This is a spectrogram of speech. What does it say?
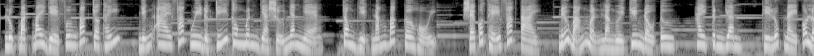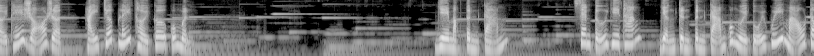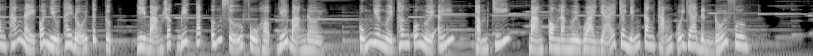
Lục bạch bay về phương bắc cho thấy những ai phát huy được trí thông minh và sự nhanh nhẹn trong việc nắm bắt cơ hội sẽ có thể phát tài. Nếu bản mệnh là người chuyên đầu tư hay kinh doanh thì lúc này có lợi thế rõ rệt hãy chớp lấy thời cơ của mình. Về mặt tình cảm, xem tử di tháng, vận trình tình cảm của người tuổi quý mão trong tháng này có nhiều thay đổi tích cực vì bạn rất biết cách ứng xử phù hợp với bạn đời. Cũng như người thân của người ấy, thậm chí bạn còn là người hòa giải cho những căng thẳng của gia đình đối phương.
